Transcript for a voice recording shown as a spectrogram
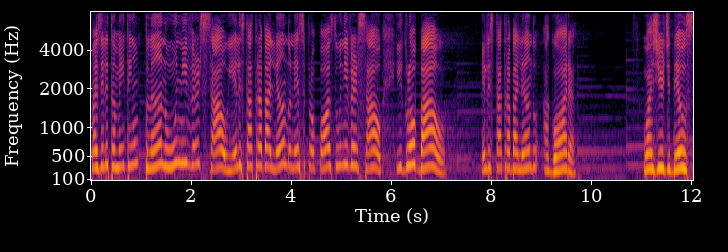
mas ele também tem um plano universal e ele está trabalhando nesse propósito universal e global. Ele está trabalhando agora. O agir de Deus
